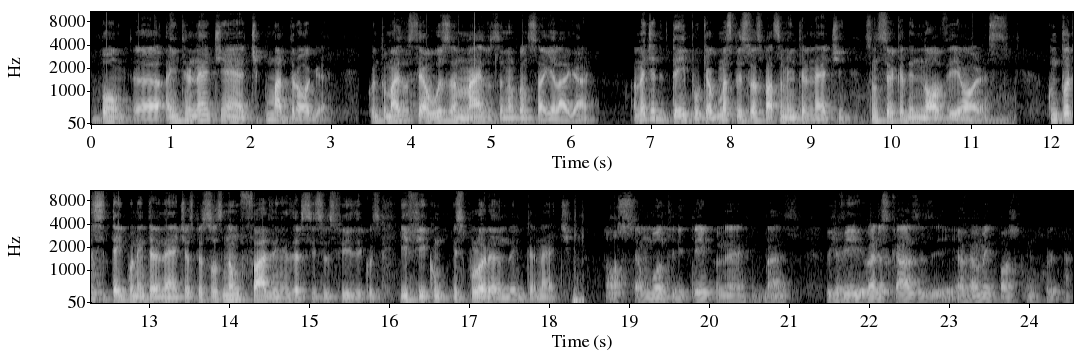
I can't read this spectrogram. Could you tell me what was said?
Bom, uh, a internet é tipo uma droga. Quanto mais você a usa, mais você não consegue largar. A média de tempo que algumas pessoas passam na internet são cerca de 9 horas. Com todo esse tempo na internet, as pessoas não fazem exercícios físicos e ficam explorando a internet. Nossa, é um monte de tempo, né? Mas eu já vi vários casos e eu realmente posso concordar.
